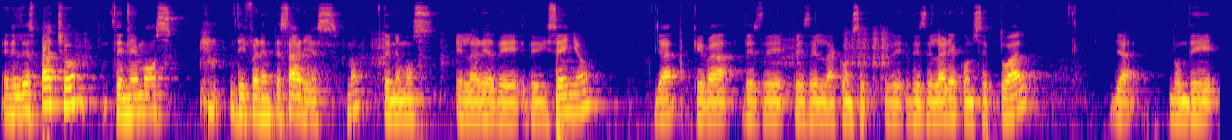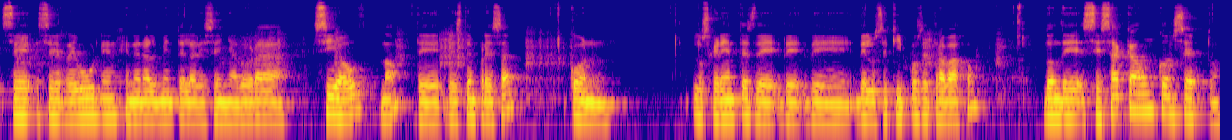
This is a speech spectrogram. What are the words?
En el despacho tenemos diferentes áreas, ¿no? Tenemos el área de, diseño, ya que va desde, desde, el área conceptual, ya donde se, se reúnen generalmente la diseñadora CEO ¿no? de, de, esta empresa con los gerentes de, de, los equipos de trabajo, donde se saca un concepto,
